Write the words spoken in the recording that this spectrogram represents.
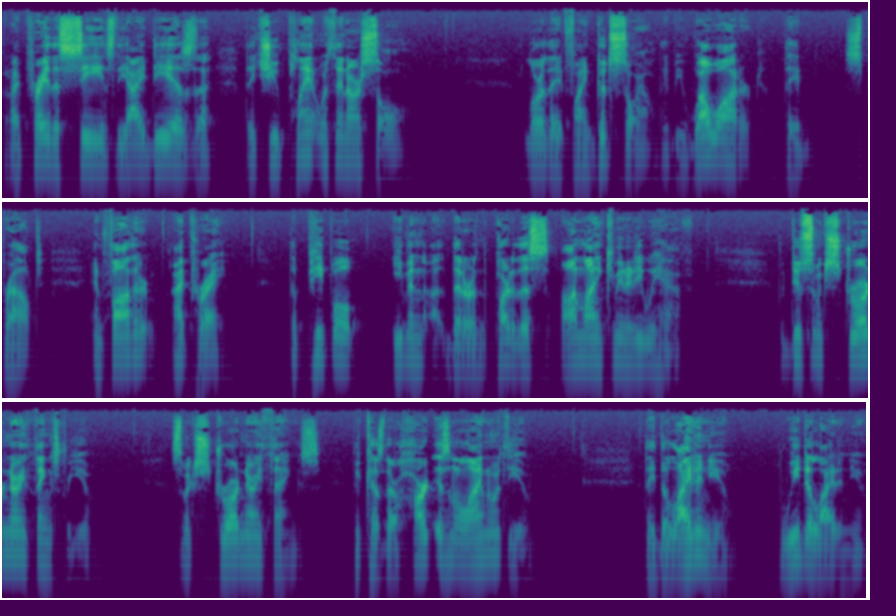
But I pray the seeds, the ideas the, that you plant within our soul, Lord, they'd find good soil. They'd be well watered. They'd sprout. And Father, I pray the people even uh, that are part of this online community we have, would do some extraordinary things for you. Some extraordinary things because their heart is in alignment with you. They delight in you. We delight in you.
